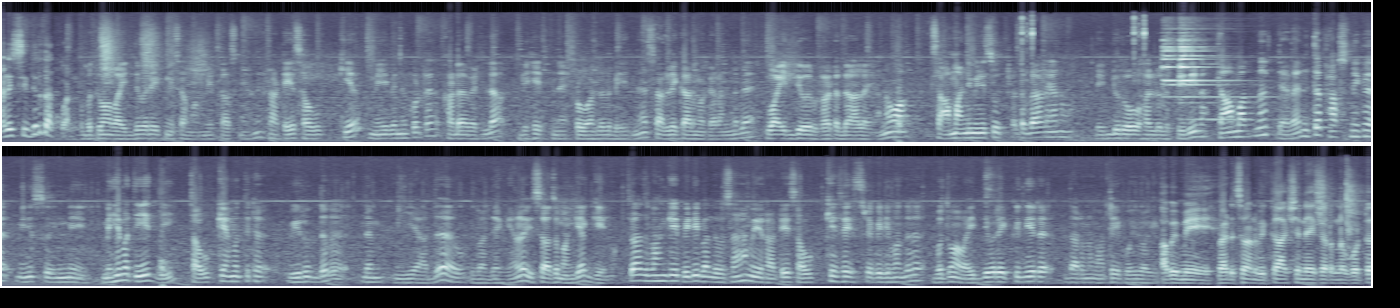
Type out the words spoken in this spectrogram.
අනිත් සිදිර දක්වන්න. ඔබතුමා වෛද්‍යවරයෙක් නිසා මම මේ ප්‍රශ්නේ අහන්නේ. රටේ සෞඛ්‍ය මේ වෙනකොට කඩා වැටිලා බෙහෙත් නැහැ. ප්‍රෝවල් වල බෙහෙත් නැහැ. සල්ලි කර්ම කරන්න බෑ. වෛද්‍යවරු රට දාලා යනවා. සාමාන්‍ය මිනිස්සුත් රට දාලා යනවා. ලෙඩ රෝහල් වල පිරීලා. තාමත්ම දැවැන්ත ප්‍රශ්නික මිනිස්සු ඉන්නේ. මෙහෙම තියෙද්දි සෞඛ්‍ය ඇමතිට විරුද්ධව දැන් ඊයේ අද උපදැක කියනවා විශ්වාස භංගයක් ගේනවා. විශ්වාස භංගයේ පිළිබඳව සහ මේ රටේ සෞඛ්‍ය ශාස්ත්‍රය පිළිබඳව ඔබතුමා වෛද්‍යවරයෙක් විදිහට දරන මතය කොයි වගේ? අපි මේ වැඩසටහන විකාශනය කරනකොට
